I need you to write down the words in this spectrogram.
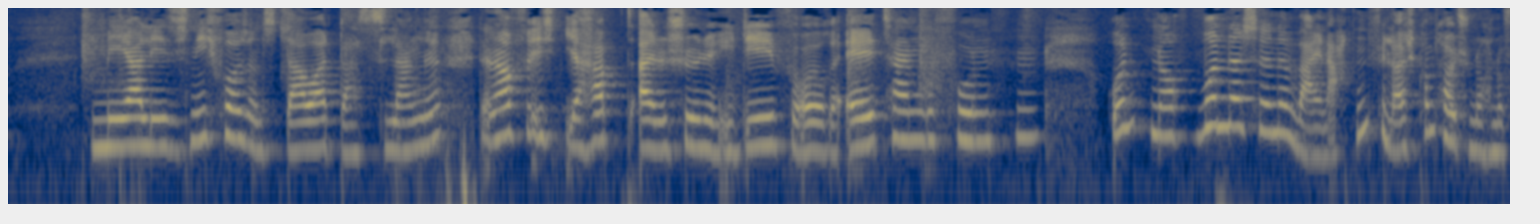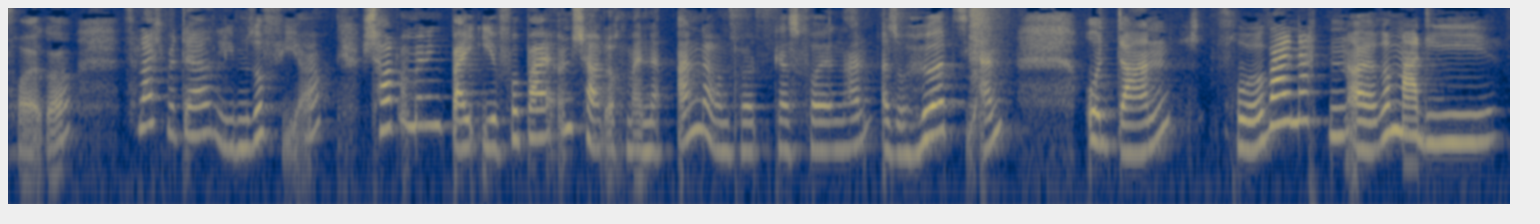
mehr lese ich nicht vor, sonst dauert das lange. Dann hoffe ich, ihr habt eine schöne Idee für eure Eltern gefunden und noch wunderschöne Weihnachten. Vielleicht kommt heute noch eine Folge. Vielleicht mit der lieben Sophia. Schaut unbedingt bei ihr vorbei und schaut auch meine anderen Podcast-Folgen an. Also hört sie an. Und dann frohe Weihnachten, eure Maddi.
